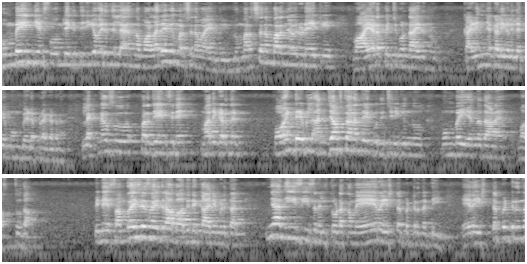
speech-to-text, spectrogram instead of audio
മുംബൈ ഇന്ത്യൻസ് ഫോമിലേക്ക് തിരികെ വരുന്നില്ല എന്ന വളരെ വിമർശനമായിരുന്നു. ഈ വിമർശനം പറഞ്ഞവരുടെയൊക്കെ വായടപ്പിച്ചുകൊണ്ടായിരുന്നു കഴിഞ്ഞ കളികളിലൊക്കെ മുംബൈയുടെ പ്രകടനം. ലക്നൗ സൂപ്പർ ജയൻസിനെ മറികടന്ന് പോയിന്റ് ടേബിൾ അഞ്ചാം സ്ഥാനത്തേക്ക് കുതിച്ചിരിക്കുന്നു മുംബൈ എന്നതാണ് വസ്തുത. പിന്നെ സൺറൈസേഴ്സ് ഹൈദരാബാദിന്റെ കാര്യമെടുത്താൽ ഞാൻ ഈ സീസണിൽ തുടക്കം ഏറെ ഇഷ്ടപ്പെട്ടിരുന്ന ടീം ഏറെ ഇഷ്ടപ്പെട്ടിരുന്ന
